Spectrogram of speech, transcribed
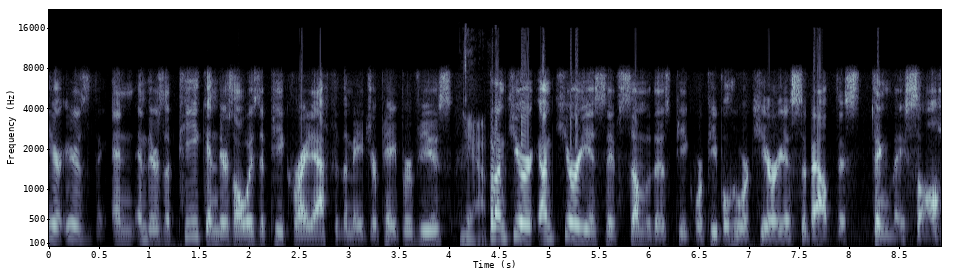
here, here's the thing, and and there's a peak, and there's always a peak right after the major pay per views. Yeah. But I'm curious. I'm curious if some of those peak were people who were curious about this thing they saw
